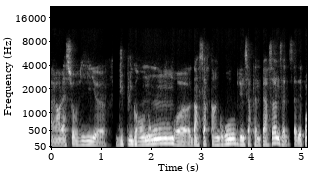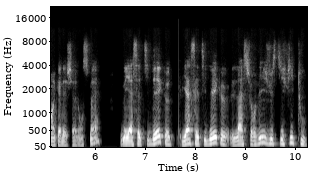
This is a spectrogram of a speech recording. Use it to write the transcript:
Alors la survie euh, du plus grand nombre, d'un certain groupe, d'une certaine personne, ça, dépend à quelle échelle on se met. Mais il y a cette idée que la survie justifie tout.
